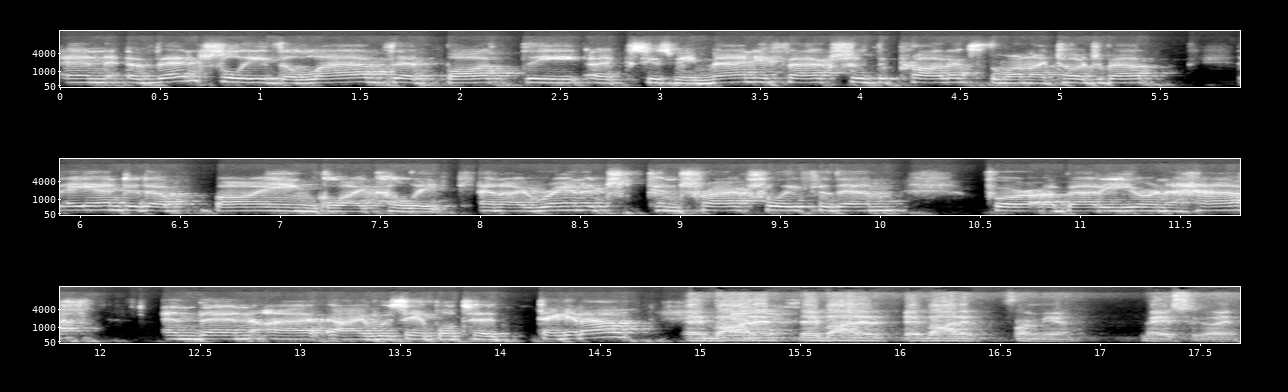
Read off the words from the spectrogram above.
And eventually, the lab that bought the, uh, excuse me, manufactured the products, the one I told you about, they ended up buying Glycolique. And I ran it contractually for them for about a year and a half. And then I, I was able to take it out. They bought it. They bought it. They bought it from you, basically.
